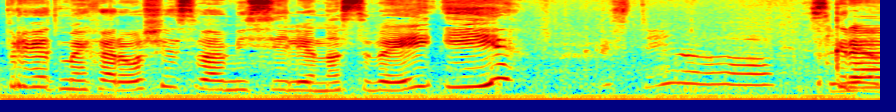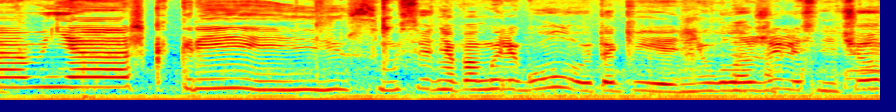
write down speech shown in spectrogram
Привет, мои хорошие, с вами Селена Свей и... Кристина! Скромняшка Крис. Мы сегодня помыли голову и такие, не уложились, ничего,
